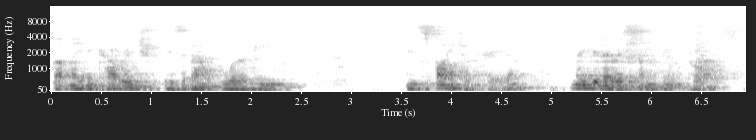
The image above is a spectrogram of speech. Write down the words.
but maybe courage is about working in spite of fear, maybe there is something for us.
